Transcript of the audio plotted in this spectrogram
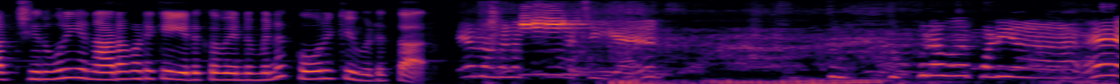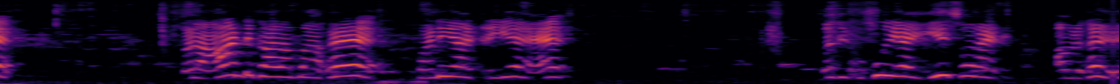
ஆட்சியர் உரிய நடவடிக்கை எடுக்க வேண்டும் என கோரிக்கை விடுத்தார். துப்புரவு பணியாளராக பல ஆண்டு காலமாக பணியாற்றிய மதிப்புக்குரிய ஈஸ்வரன் அவர்கள்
